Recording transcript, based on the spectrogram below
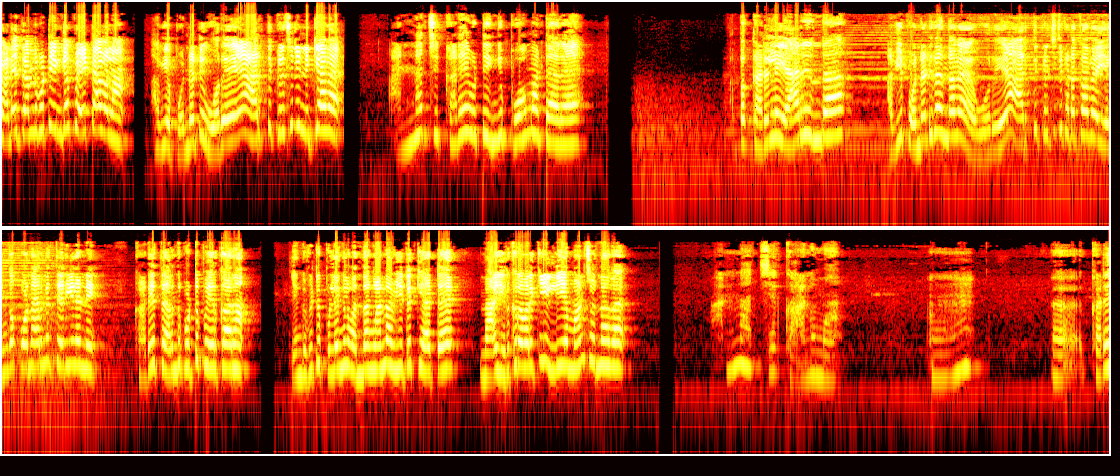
கடை தந்து விட்டு இங்க போயிட்டாங்களாம் அவிய பொண்டாட்டி ஒரே அறுத்து கிழிச்சிட்டு நிக்காவ அண்ணாச்சி கடையை விட்டு இங்க போக மாட்டாரே. அப்ப கடையில யாரு இருந்தா? அவிய பொண்டாட்டி தான் இருந்தாவ ஒரே அறுத்து கிழிச்சிட்டு கிடக்காவ எங்க போனாருன்னு தெரியலனே கடை திறந்து போட்டு போயிருக்காராம். எங்க வீட்டு பிள்ளைங்க வந்தாங்களான்னு அவியிட்ட கேட்டேன். நான் இருக்கிற வரைக்கும் இல்லையம்மான்னு சொன்னாவ. அண்ணாச்சிய காணுமா? கடை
